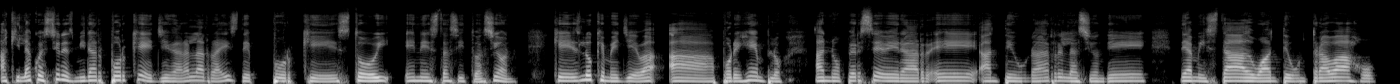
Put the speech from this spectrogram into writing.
Aquí la cuestión es mirar por qué, llegar a la raíz de por qué estoy en esta situación, qué es lo que me lleva a, por ejemplo, a no perseverar eh, ante una relación de, de amistad o ante un trabajo,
